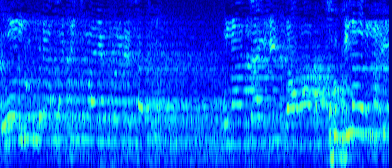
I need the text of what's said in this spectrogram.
दोन रुपयासाठी किंवा यंत्रणेसाठी कुणाच्याही दारात झुकणार नाही.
